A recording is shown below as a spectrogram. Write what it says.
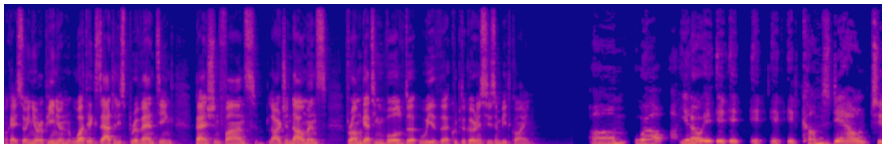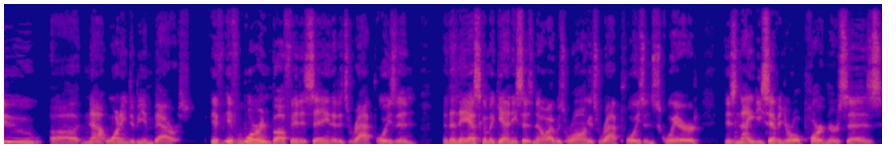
Okay, so in your opinion, what exactly is preventing pension funds, large endowments from getting involved with cryptocurrencies and Bitcoin? Um, well, you know, it it it it, it comes down to uh, not wanting to be embarrassed. If if Warren Buffett is saying that it's rat poison and then they ask him again. He says, No, I was wrong. It's rat poison squared. His 97 year old partner says,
